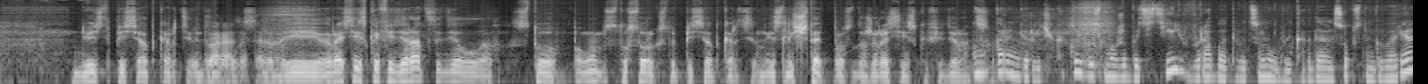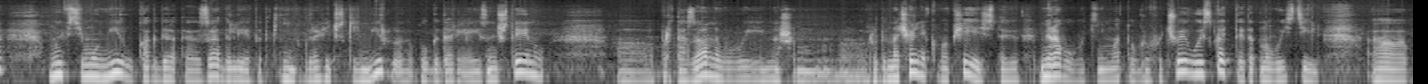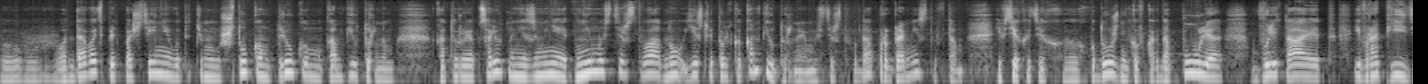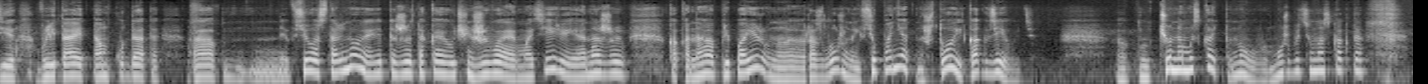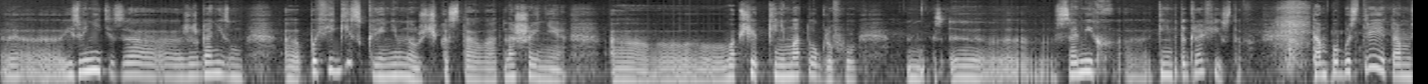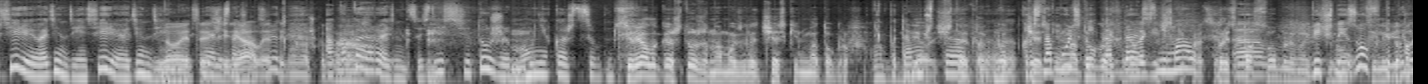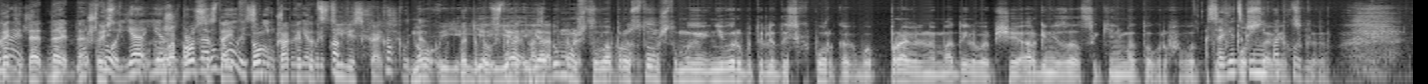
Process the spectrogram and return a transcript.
250 картин. Два раза. И Российская Федерация делала 100, по-моему, 140-150 картин, если считать просто даже Российскую Федерацию. Ну, Карен Георгиевич, какой здесь может быть стиль вырабатываться новый, когда, собственно говоря, мы всему миру когда-то задали этот кинематографический мир э, благодаря Эйзенштейну, Партазанову и нашим а, родоначальникам вообще есть мирового кинематографа. Чего его искать-то, этот новый стиль? А, отдавать предпочтение вот этим штукам, трюкам компьютерным, которые абсолютно не заменяют ни мастерства, ну, если только компьютерное мастерство, да, программистов там и всех этих э, художников, когда пуля вылетает и в рапиде, вылетает там куда-то. А все остальное, это же такая очень живая материя, и она же, как она препарирована подробно разложено, и все понятно, что и как делать. А, что нам искать-то нового? Может быть, у нас как-то, э, извините за жаргонизм, э, пофигистское немножечко стало отношение э, вообще к кинематографу самих кинематографистов. Там побыстрее, там серия, один день, серия, один день. Но это сериалы, это немножко... А какая разница? Здесь тоже, ну, мне кажется... Сериалы, конечно, тоже, на мой взгляд, часть кинематографа. Потому Я что считаю, так. Ну, Краснопольский, когда снимал приспособленный «Вечный зов», ты понимаешь? Погоди, да, да, да. Ну, что, я, я вопрос состоит в том, как этот стиль искать. Ну, я думаю, что вопрос в том, что мы не выработали до сих пор как бы правильную модель вообще организации кинематографа. Вот, Советская не подходит.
